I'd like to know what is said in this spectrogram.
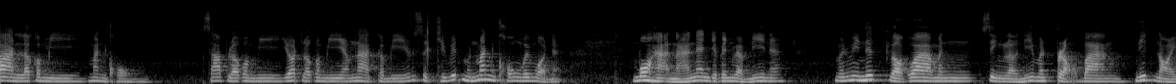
บ้านเราก็มีมั่นคง ทรัพย์เราก็มียศเราก็มีอำนาจก็มีรู้สึกชีวิตมันมั่นคงไปหมดเนี่ยโมหะหนาแน่นจะเป็นแบบนี้นะมันไม่นึกหรอกว่ามันสิ่งเหล่านี้มันเปราะบางนิดหน่อย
